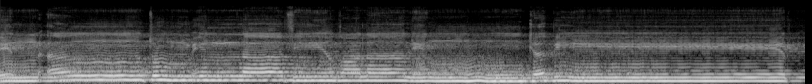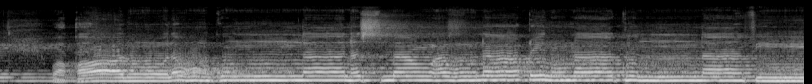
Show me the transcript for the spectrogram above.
إن أنتم إلا في ضلال كبير. وقالوا لو كنا نسمع أو نعقل ما كنا في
